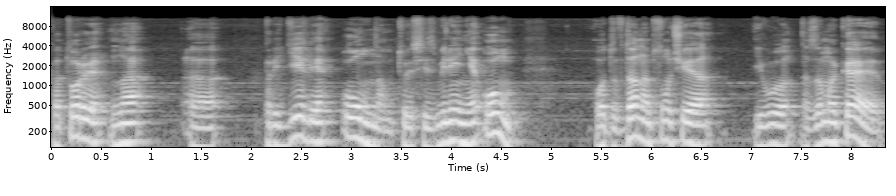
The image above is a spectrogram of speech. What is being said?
который на э, пределе омном, то есть измерение ом, вот в данном случае его замыкая,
